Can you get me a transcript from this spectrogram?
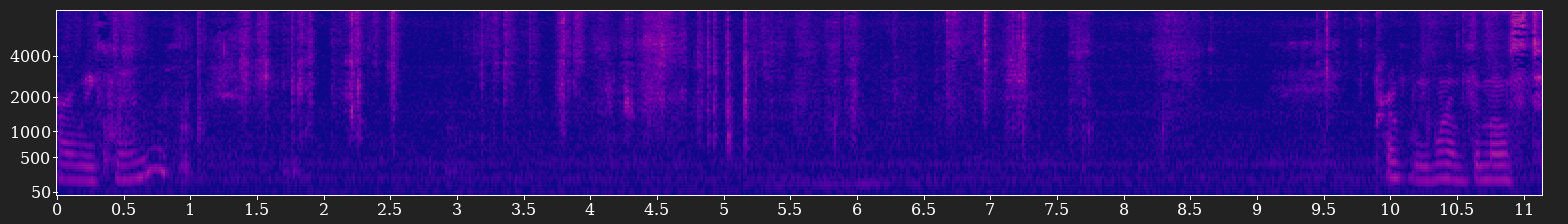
Harley Quinn. Probably one of the most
